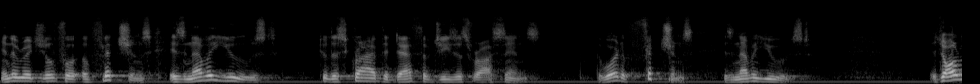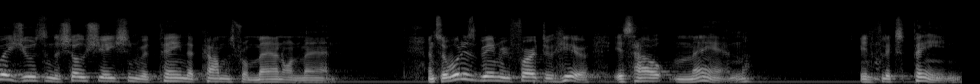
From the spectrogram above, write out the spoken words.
in the original for afflictions is never used to describe the death of Jesus for our sins. The word afflictions is never used. It's always used in association with pain that comes from man on man. And so, what is being referred to here is how man inflicts pain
